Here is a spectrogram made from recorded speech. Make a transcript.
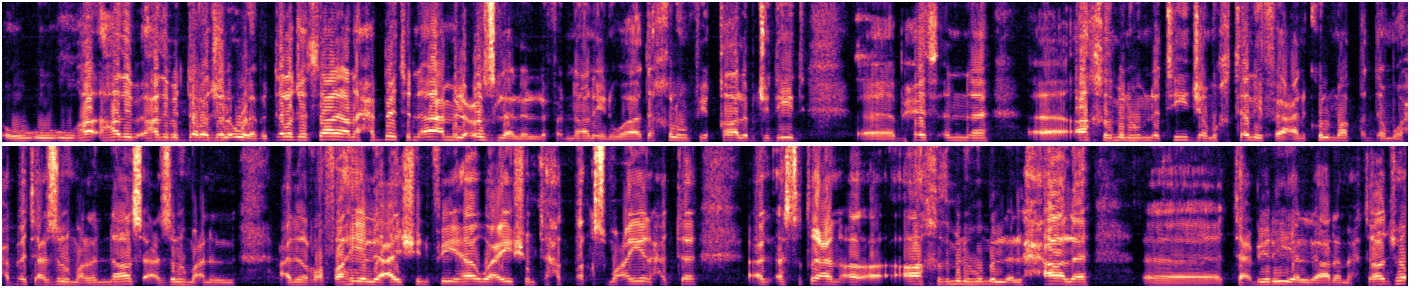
وهذه هذه بالدرجة الأولى، بالدرجة الثانية أنا حبيت ان أعمل عزلة للفنانين وأدخلهم في قالب جديد آه، بحيث إن آه، أخذ منهم نتيجة مختلفة عن كل ما قدموا، حبيت أعزلهم عن الناس، أعزلهم عن عن الرفاهية اللي عايشين فيها وأعيشهم تحت طقس معين حتى أستطيع أن أخذ منهم الحالة آه، التعبيرية اللي أنا محتاجها.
